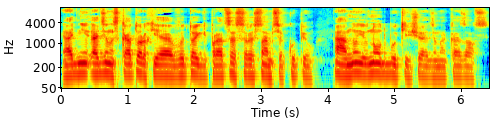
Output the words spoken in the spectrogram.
одни, один из которых я в итоге процессоры сам себе купил. А, ну и в ноутбуке еще один оказался.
